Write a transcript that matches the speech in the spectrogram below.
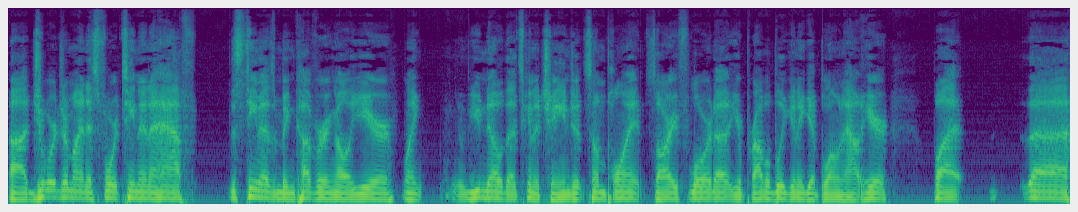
Uh, Georgia minus 14 and a half. This team hasn't been covering all year. Like, you know that's going to change at some point. Sorry, Florida. You're probably going to get blown out here. But uh,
